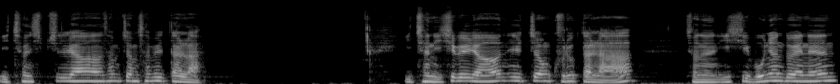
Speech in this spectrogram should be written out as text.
2017년 3.31달러 2021년 1.96달러. 저는 25년도에는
